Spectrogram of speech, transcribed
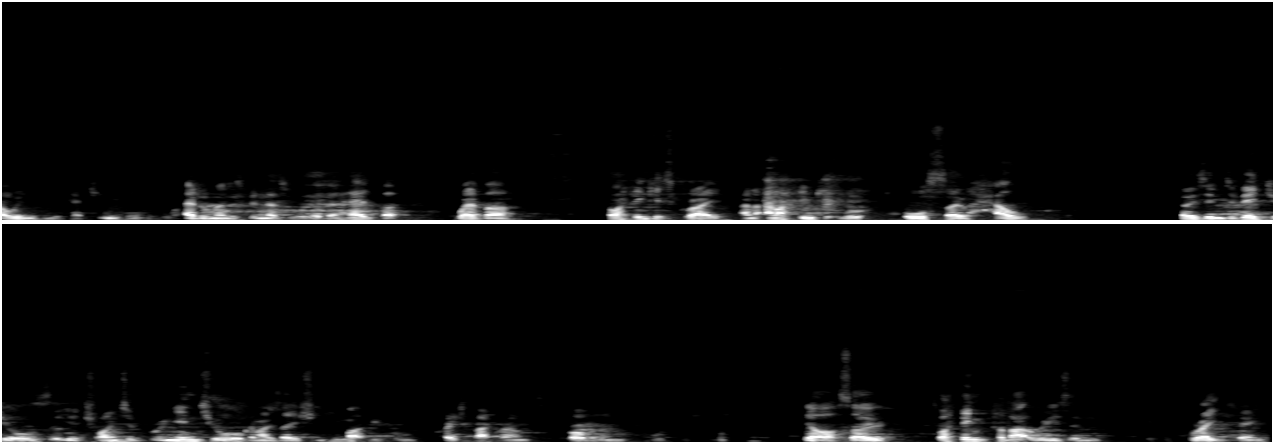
Golin, you think of Ketchum, you think of Edelman has been there a little bit ahead, but Weber. So I think it's great, and, and I think it will also help those individuals that you're trying to bring into your organisation who might be from creative backgrounds rather than more traditional. Yeah, so so I think for that reason, it's a great thing,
